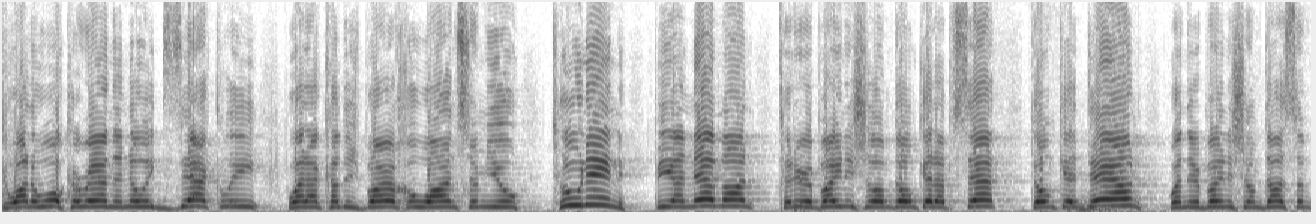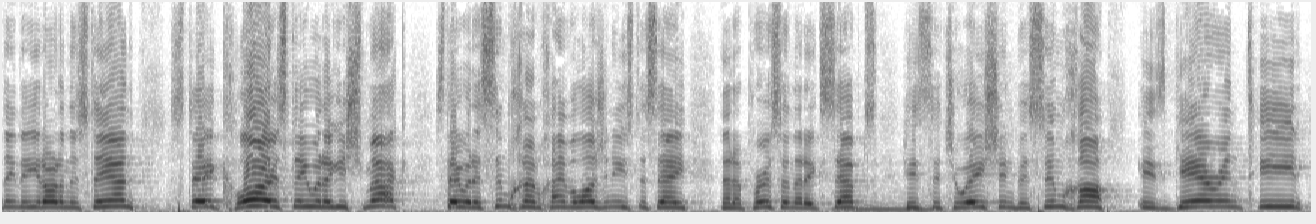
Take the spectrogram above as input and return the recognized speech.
You want to walk around and know exactly what HaKadosh Baruch Hu wants from you. Tune in. Be a Neman to the Ribbono Shel Olam. Don't get upset. Don't get down when the Ribbono Shel Olam does something that you don't understand. Stay clear. Stay with a gishmak. Stay with a simcha. Chaim Volozhin used to say that a person that accepts his situation besimcha is guaranteed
